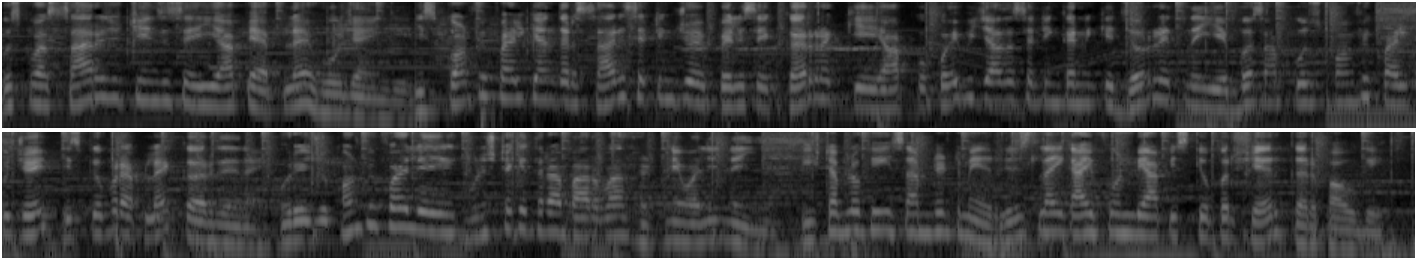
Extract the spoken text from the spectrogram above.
उसके बाद सारे जो चेंजेस है यहाँ पे अप्लाई हो जाएँगे। इस कॉन्फिग फ़ाइल के अंदर सारी सेटिंग जो है, पहले से कर रखी है। आपको कोई भी ज़्यादा सेटिंग करने की ज़रूरत नहीं है। बस आपको उस कॉन्फिग फ़ाइल को जो है, इसके ऊपर अप्लाई कर देना है। और ये जो कॉन्फिग फ़ाइल है मोनिस्टा की तरह बार बार हटने वाली नहीं है। के इस अपडेट में रील्स लाइक आईफोन भी आप इसके ऊपर शेयर कर पाओगे।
